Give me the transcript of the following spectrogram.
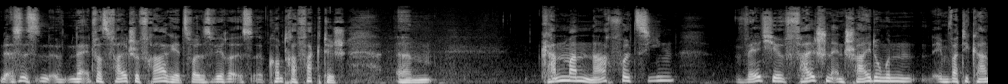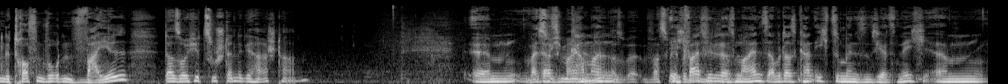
es ist eine etwas falsche Frage jetzt, weil es wäre es äh, kontrafaktisch. Ähm, kann man nachvollziehen, welche falschen Entscheidungen im Vatikan getroffen wurden, weil da solche Zustände geherrscht haben? Ähm, weißt du, ich meine? Kann man, ne? also, was ich weiß, wie du das meinst, aber das kann ich zumindest jetzt nicht. Ähm,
